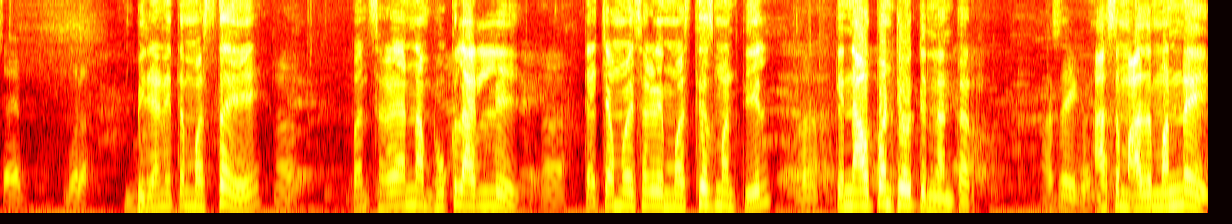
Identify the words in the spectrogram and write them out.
साहेब बोला. बिर्याणी तर मस्त आहे पण सगळ्यांना भूक लागलेली आहे. त्याच्यामुळे सगळे मस्तच म्हणतील. ते नाव पण ठेवतील नंतर. असं आहे का? असं माझं म्हणणं आहे.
